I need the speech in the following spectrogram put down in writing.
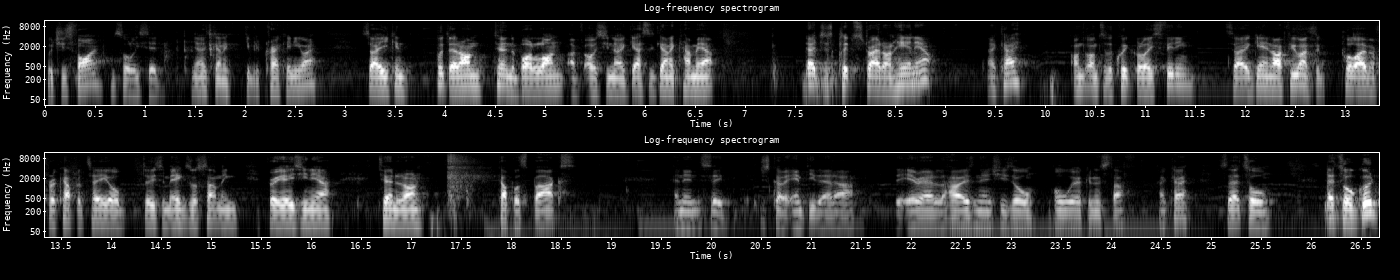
which is fine. That's all he said. You know, he's going to give it a crack anyway. So you can put that on, turn the bottle on. Obviously no gas is going to come out. That just clips straight on here now, okay? On, onto the quick release fitting. So again, like if he wants to pull over for a cup of tea or do some eggs or something, very easy now. Turn it on, a couple of sparks, and then see, just got to empty that uh, the air out of the hose, and then she's all all working and stuff. Okay, so that's all that's all good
